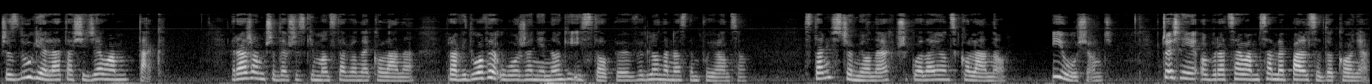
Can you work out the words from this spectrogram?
Przez długie lata siedziałam tak. Rażą przede wszystkim odstawione kolana. Prawidłowe ułożenie nogi i stopy wygląda następująco. Stań w strzemionach, przykładając kolano. I usiądź. Wcześniej obracałam same palce do konia.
